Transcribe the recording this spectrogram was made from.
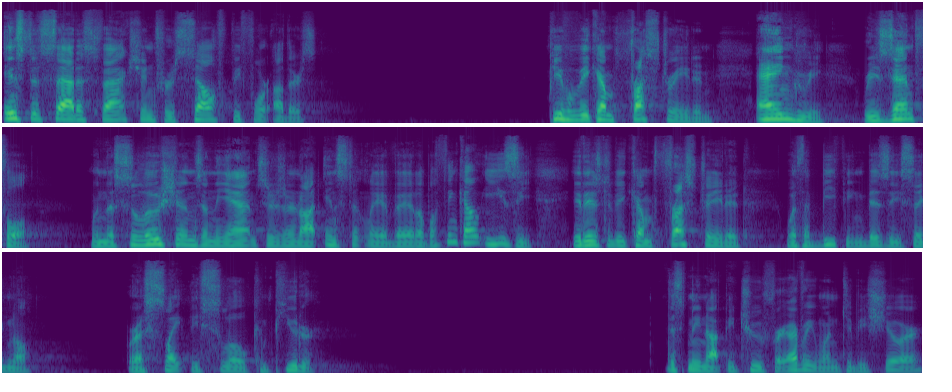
instant satisfaction for self before others. People become frustrated, angry, resentful, when the solutions and the answers are not instantly available. Think how easy it is to become frustrated with a beeping busy signal or a slightly slow computer. This may not be true for everyone, to be sure,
